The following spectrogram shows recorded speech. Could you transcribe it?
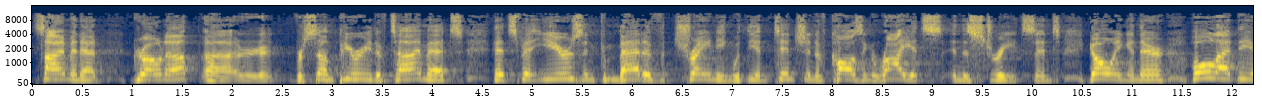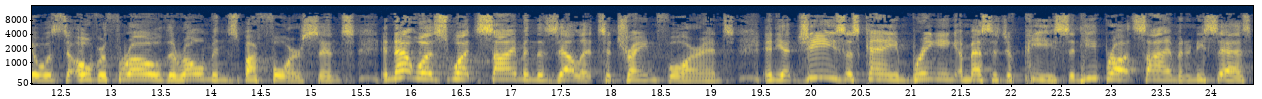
Simon had grown up uh, for some period of time, had, had spent years in combative training with the intention of causing riots in the streets and going, and their whole idea was to overthrow the Romans by force. And, and that was what Simon the Zealot had trained for. And, and yet Jesus came bringing a message of peace, and he brought Simon and he says,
